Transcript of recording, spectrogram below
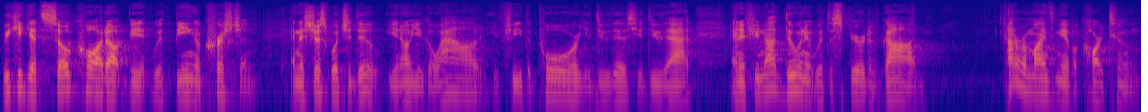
we could get so caught up be, with being a Christian, and it's just what you do. You know, you go out, you feed the poor, you do this, you do that. And if you're not doing it with the Spirit of God, kind of reminds me of a cartoon.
